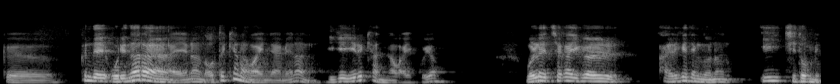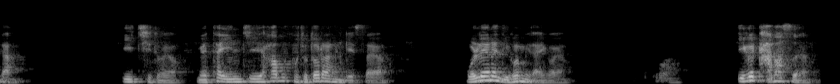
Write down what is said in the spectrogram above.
그, 근데 우리나라에는 어떻게 나와 있냐면은 이게 이렇게 안 나와 있고요. 원래 제가 이걸 알게 된 거는 이 지도입니다. 이 지도요. 메타 인지 하부 구조도라는 게 있어요. 원래는 이겁니다, 이거요. 와. 이걸 다 봤어요.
